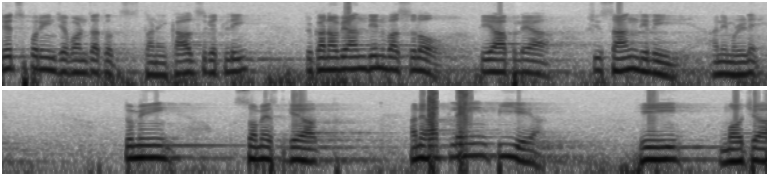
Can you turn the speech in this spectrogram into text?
तेच परीन जेवण जातच. ताणें काल्स घेतली. तुका नव्यान दिन वाचलो ती आपल्या शिसांग दिली आनी म्हणलें तुमी समेस्त घेयात आनी हातलें पियेयात. ही म्हज्या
